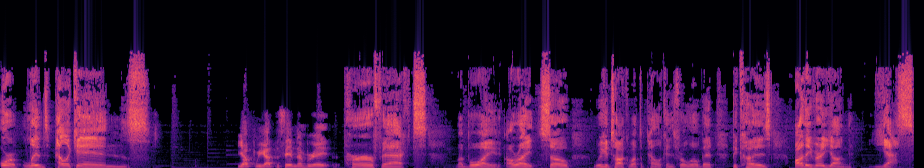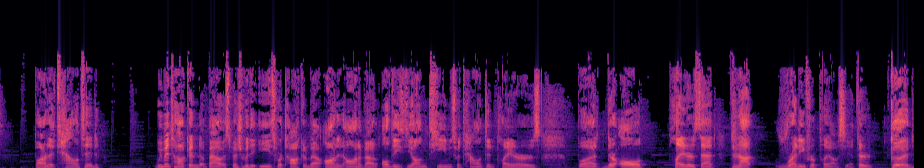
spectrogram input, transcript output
Orleans Pelicans. Yep, we got the same number eight. Perfect. My boy. All right, so we could talk about the Pelicans for a little bit because are they very young? Yes. But are they talented? We've been talking about, especially with the East, we're talking about on and on about all these young teams with talented players, but they're all players that they're not ready for playoffs yet. They're good,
